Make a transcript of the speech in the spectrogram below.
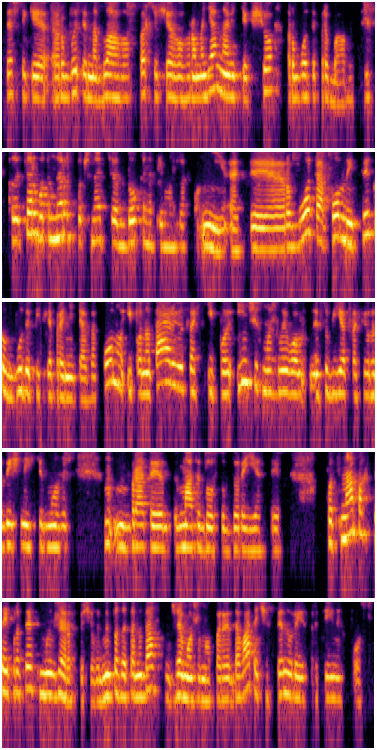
все ж таки робити на благо в першу чергу громадян, навіть якщо роботи прибавиться. Але ця робота не розпочнеться, доки не приймуть закон. Ні, е, це робота, повний цикл буде після прийняття закону і по нотаріусах, і по інших, можливо, суб'єктах юридичних, які зможуть брати мати доступ до реєстрів. По ЦНАПах цей процес ми вже розпочали. Ми по законодавству вже можемо передавати частину реєстраційних послуг.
